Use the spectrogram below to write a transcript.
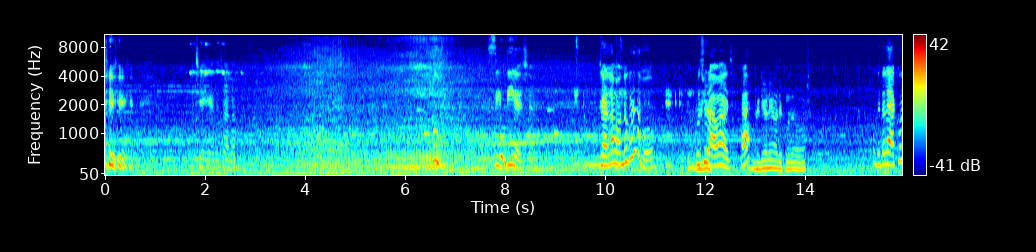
ঠিক আছে, চলো। সিটি আছে জানলা বন্ধ করে দেবো? প্রচুর আওয়াজ হ্যাঁ? ভিডিও নিয়ে দেখল আবার ওকে তাহলে এখন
